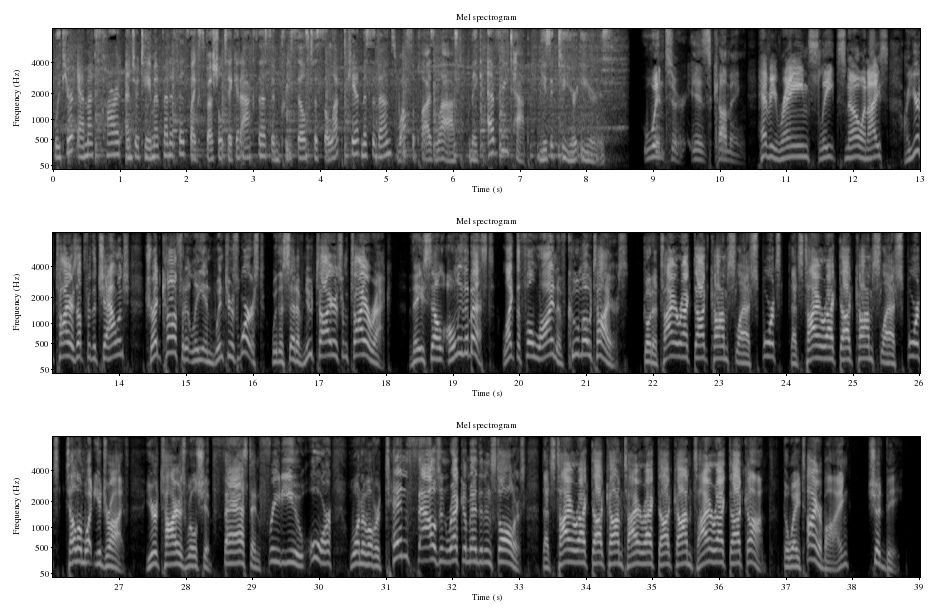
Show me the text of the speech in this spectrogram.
With your Amex card, entertainment benefits like special ticket access and pre-sales to select campus events while supplies last, make every tap music to your ears. Winter is coming. Heavy rain, sleet, snow, and ice. Are your tires up for the challenge? Tread confidently in winter's worst with a set of new tires from Tire Rack. They sell only the best, like the full line of Kumho tires. Go to TireRack.com slash sports. That's TireRack.com slash sports. Tell them what you drive. Your tires will ship fast and free to you or one of over 10,000 recommended installers. That's TireRack.com, TireRack.com, TireRack.com. The way tire buying should be.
